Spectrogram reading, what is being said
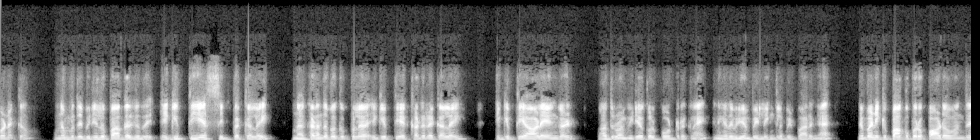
வணக்கம். நம்ம இந்த வீடியோல பார்க்கறது எகிப்திய சிற்பக்கலை. நான் கடந்த வகுப்புல எகிப்திய கடற்கலை எகிப்திய ஆலயங்கள் அதுவும் வீடியோக்கள் போட்டிருக்கிறேன். நீங்க அந்த வீடியோ போய் லிங்க்ல போய் பாருங்க. நம்ம இன்னைக்கு பார்க்க போற பாடம் வந்து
